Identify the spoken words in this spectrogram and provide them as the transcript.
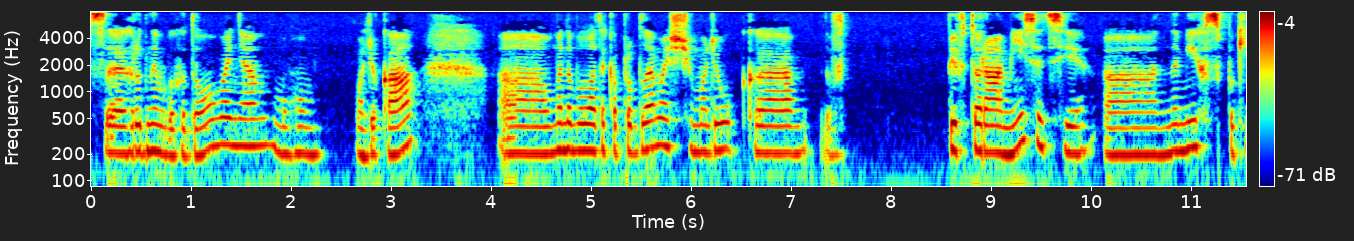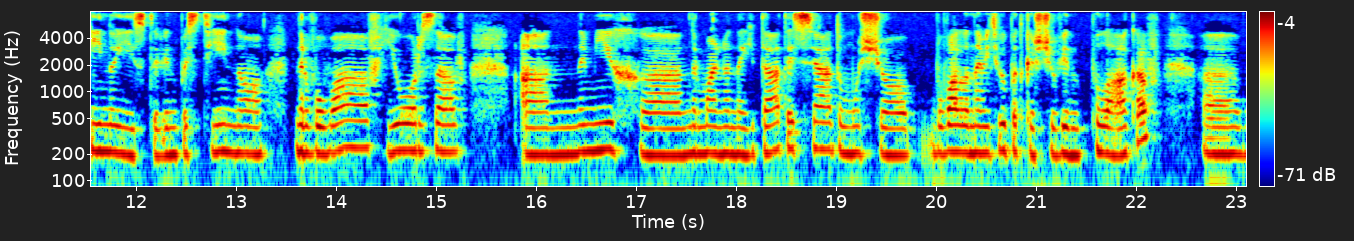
з грудним вигодовуванням мого малюка. У мене була така проблема, що малюк е, в півтора місяці не міг спокійно їсти. Він постійно нервував, йорзав не міг е, нормально наїдатися, тому що бували навіть випадки, що він плакав. Е,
